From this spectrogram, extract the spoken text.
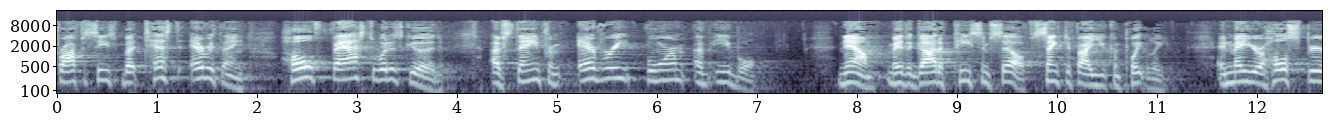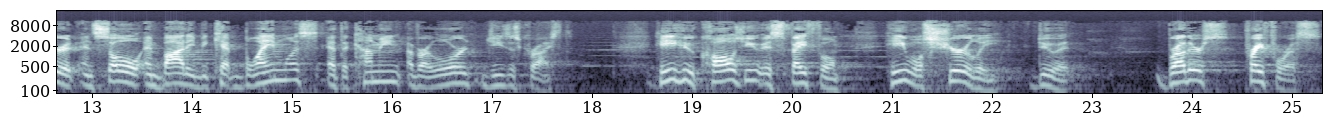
prophecies, but test everything. Hold fast what is good. Abstain from every form of evil. Now, may the God of peace himself sanctify you completely, and may your whole spirit and soul and body be kept blameless at the coming of our Lord Jesus Christ. He who calls you is faithful, he will surely do it. Brothers, pray for us.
